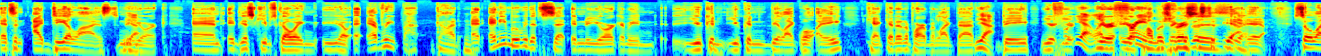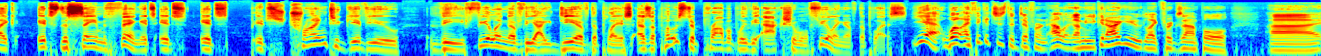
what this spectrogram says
it's an idealized New Yeah. York, and it just keeps going. You know, every God Hmm. at any movie that's set in New York, I mean, you can you can be like, well, a can't get an apartment like that. Yeah. B you're you're, yeah, like you're, you're a publishing versus- assistant. Yeah, yeah. yeah, yeah. So like, it's the same thing. It's it's it's it's trying to give you the feeling of the idea of the place as opposed to probably the actual feeling of the place. Yeah, well, I think it's just a different outlook. I mean, you could argue, like for example, uh,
